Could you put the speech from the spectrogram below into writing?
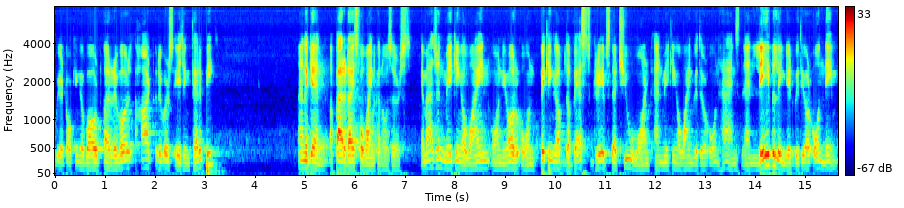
we are talking about a reverse, heart reverse aging therapy. And again, a paradise for wine connoisseurs. Imagine making a wine on your own, picking up the best grapes that you want and making a wine with your own hands and labeling it with your own name.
